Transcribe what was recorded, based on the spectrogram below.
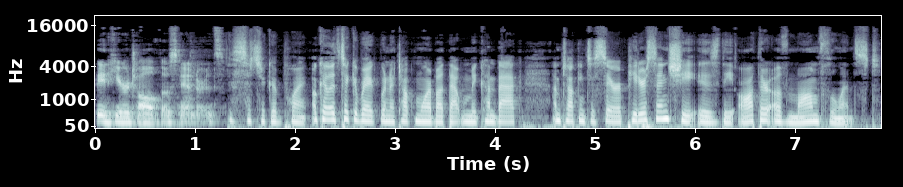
adhere to all of those standards. That's such a good point. Okay, let's take a break. We're going to talk more about that when we come back. I'm talking to Sara Petersen. She is the author of Momfluenced.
